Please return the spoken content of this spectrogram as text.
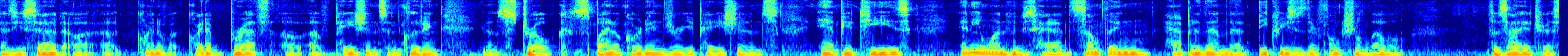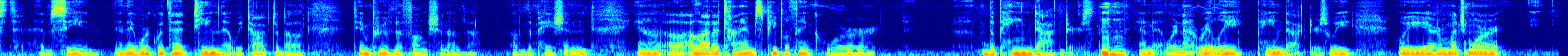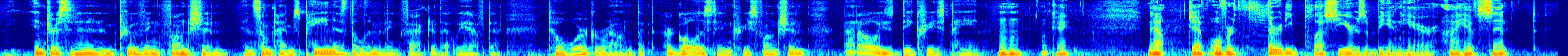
as you said, uh, quite, of a, quite a breadth of, of patients, including you know, stroke, spinal cord injury patients, amputees anyone who's had something happen to them that decreases their functional level, physiatrists have seen, and they work with that team that we talked about to improve the function of the of the patient. You know, a, a lot of times people think we're the pain doctors, mm-hmm. and we're not really pain doctors. We we are much more interested in improving function, and sometimes pain is the limiting factor that we have to to work around. But our goal is to increase function, not always decrease pain. Mm-hmm. Okay. Now, Jeff, over 30 plus years of being here, I have sent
